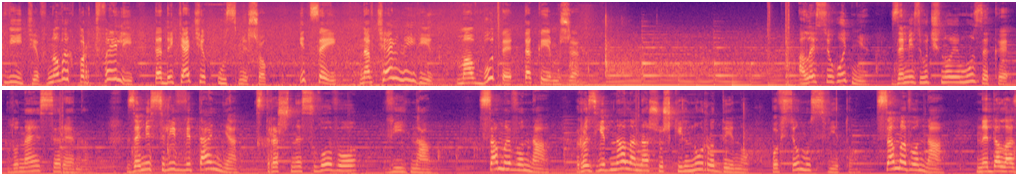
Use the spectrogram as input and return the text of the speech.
квітів, нових портфелій та дитячих усмішок. І цей навчальний рік мав бути таким же. Але сьогодні замість гучної музики лунає сирена. Замість слів вітання страшне слово війна. Саме вона роз'єднала нашу шкільну родину по всьому світу. Саме вона не дала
